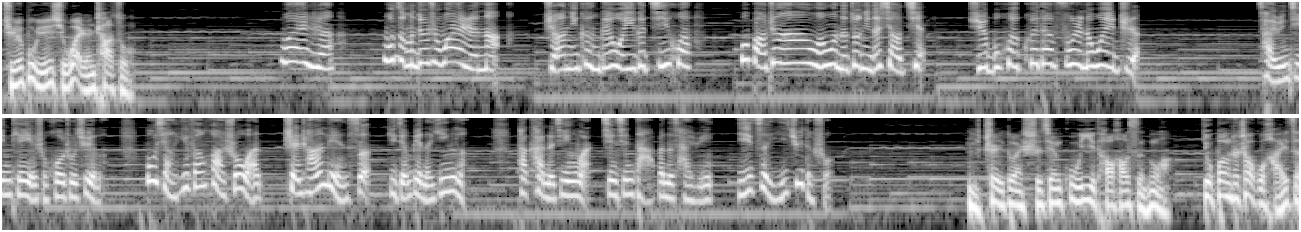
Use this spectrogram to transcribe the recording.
绝不允许外人插足。外人？我怎么就是外人呢？只要你肯给我一个机会，我保证安安稳稳的做你的小妾，绝不会窥探夫人的位置。”彩云今天也是豁出去了，不想一番话说完，沈长安脸色已经变得阴冷。他看着今晚精心打扮的彩云，一字一句地说：“你这段时间故意讨好子诺，又帮着照顾孩子，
